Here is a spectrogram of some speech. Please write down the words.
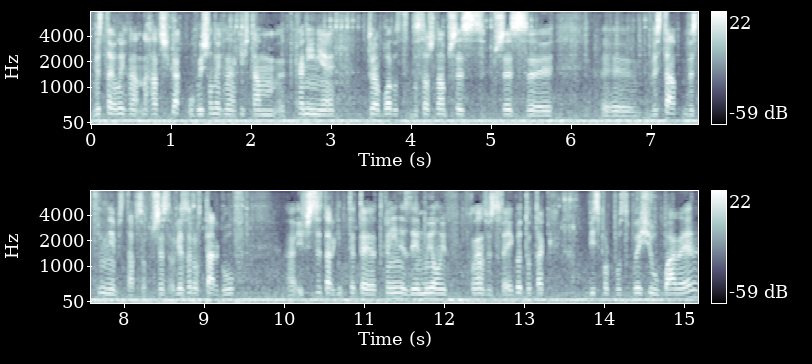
wystawionych na, na haczykach, powieszonych na jakiejś tam tkaninie, która była dostarczona przez, przez wystaw, wystaw, nie wystawców, przez organizatorów targów i wszyscy targi, te, te tkaniny zdejmują i wkładają coś swojego, to tak Wisport po prostu powiesił baner,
